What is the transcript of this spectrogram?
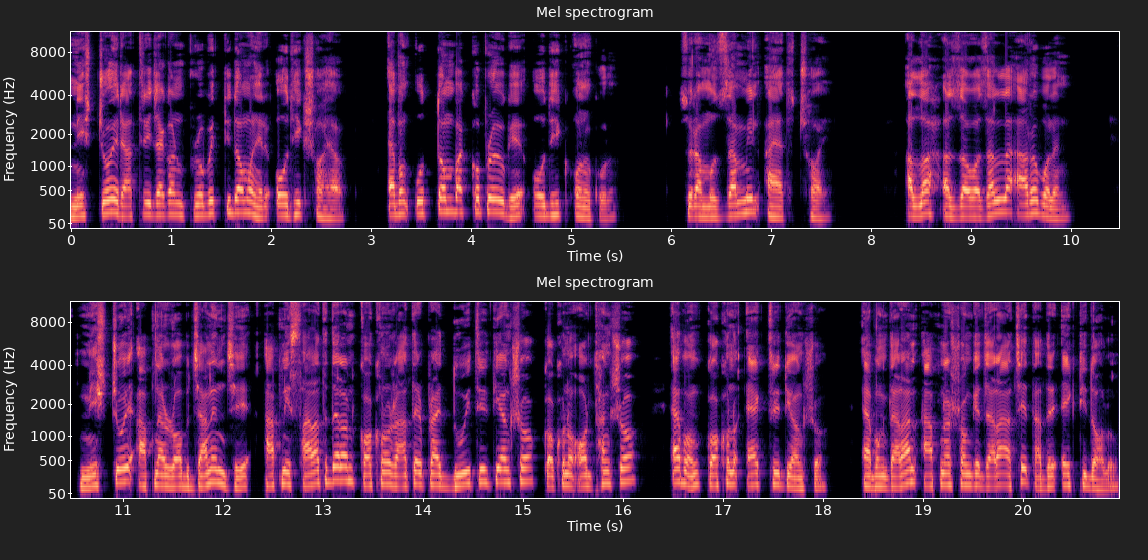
নিশ্চয় রাত্রি জাগরণ প্রবৃত্তি দমনের অধিক সহায়ক এবং উত্তম বাক্য প্রয়োগে অধিক অনুকূল। সুরা মুজাম্মিল আয়াত ছয়। আল্লাহ আজ্লাহ আরও বলেন নিশ্চয় আপনার রব জানেন যে আপনি সালাতে দাঁড়ান কখনো রাতের প্রায় দুই তৃতীয়াংশ, কখনো অর্ধাংশ এবং কখনো এক তৃতীয়াংশ এবং দাঁড়ান আপনার সঙ্গে যারা আছে তাদের একটি দলও।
